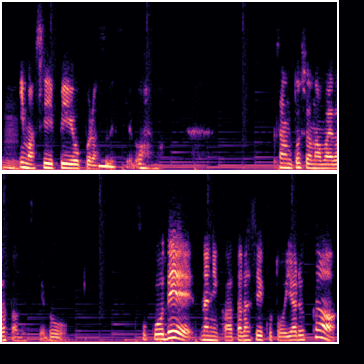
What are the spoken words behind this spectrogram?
うん、今 CPO プラスですけど、ちゃんとした名前だったんですけど、そこで何か新しいことをやるか、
